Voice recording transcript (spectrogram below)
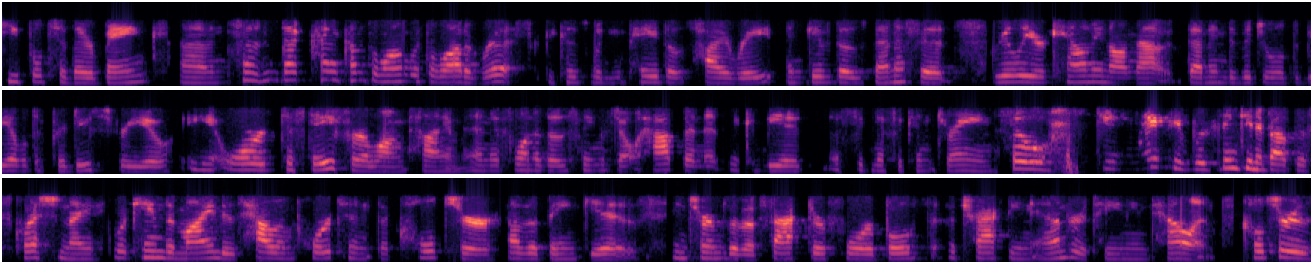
people to their bank. Um, so that kind of comes along with a lot of risk because when you pay those high rates and give those benefits, really you're counting on that that individual to be able to produce for you or to stay for a long time. And if one of those things don't happen, it, it can be a, a significant drain. So I was thinking about this question. I what came to mind is how important the culture of a bank is in terms of a factor for both attracting and retaining talent. Culture is,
